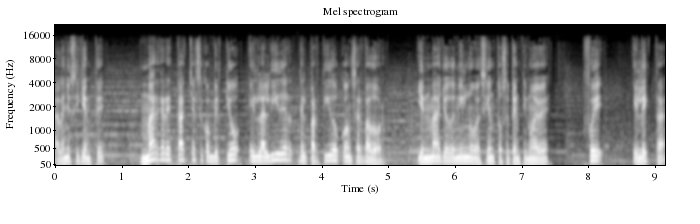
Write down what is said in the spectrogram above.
al año siguiente, Margaret Thatcher se convirtió en la líder del Partido Conservador y en mayo de 1979 fue electa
